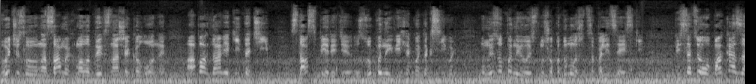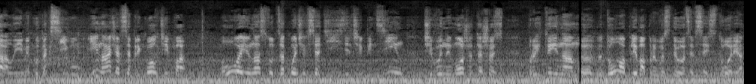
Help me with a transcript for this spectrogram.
вичислили на самих молодих з нашої колони, а погнав який-то тіп, став спереді, зупинив їх який таксівий. Вони зупинились, ну що подумали, що це поліцейський. Після цього показали їм яку таксіву, і почався прикол, типа. Ой, у нас тут закінчився дізель чи бензин, чи ви не можете щось прийти нам е, топлива привезти, оця вся історія.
